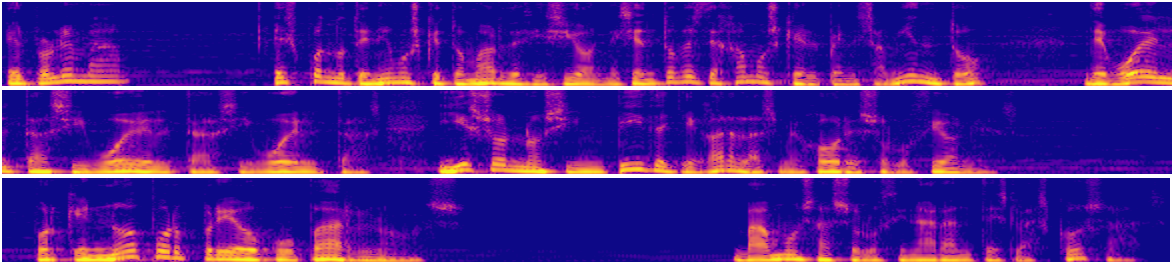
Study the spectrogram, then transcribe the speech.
El problema es cuando tenemos que tomar decisiones y entonces dejamos que el pensamiento dé vueltas y vueltas y vueltas y eso nos impide llegar a las mejores soluciones. Porque no por preocuparnos vamos a solucionar antes las cosas.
